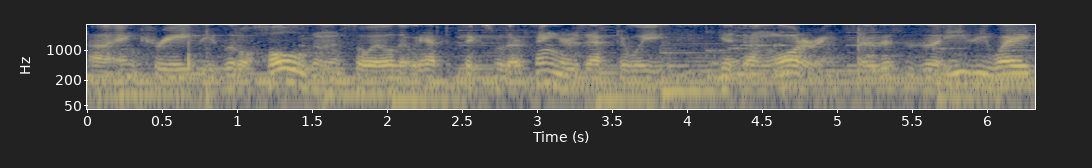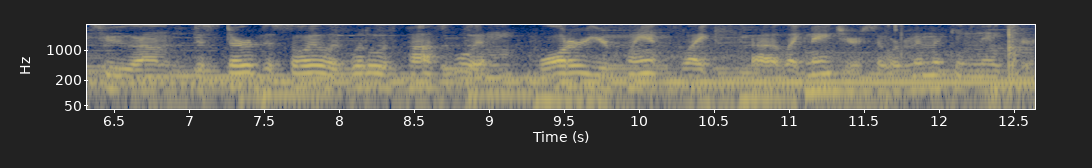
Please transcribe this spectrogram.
uh, and create these little holes in the soil that we have to fix with our fingers after we get done watering. So this is an easy way to um, disturb the soil as little as possible and water your plants like, uh, like nature. So we're mimicking nature.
